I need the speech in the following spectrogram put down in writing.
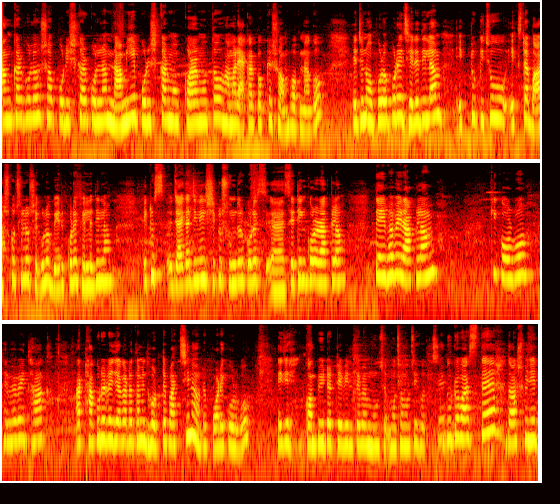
বাংকারগুলো সব পরিষ্কার করলাম, নামিয়ে পরিষ্কার করার মতো আমার একার পক্ষে সম্ভব না গো। এর জন্য ওপরে ওপরে ঝেড়ে দিলাম, একটু কিছু এক্সট্রা বাস্ক ছিল সেগুলো বের করে ফেলে দিলাম, একটু জায়গা জিনিস একটু সুন্দর করে সেটিং করে রাখলাম। তো এইভাবেই রাখলাম, কি করব? এভাবেই থাক। আর ঠাকুরের এই জায়গাটা তো আমি ধরতে পারছি না, ওটা পরে করব। এই যে কম্পিউটার টেবিল টেবিল মোছামুছি হচ্ছে। দুটো বাজতে দশ মিনিট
